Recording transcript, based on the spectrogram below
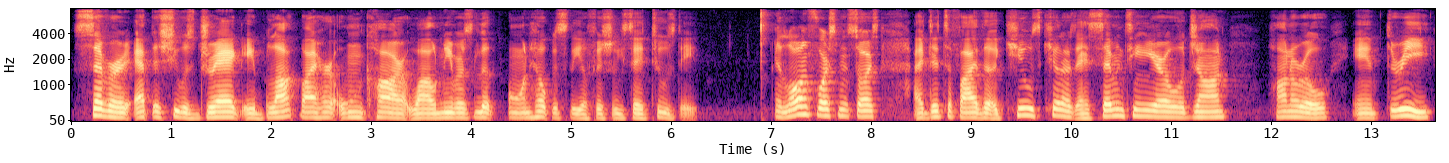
severed after she was dragged a block by her own car while neighbors looked on helplessly, officially said Tuesday. A law enforcement source identified the accused killers as 17 year old John Honoro and three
